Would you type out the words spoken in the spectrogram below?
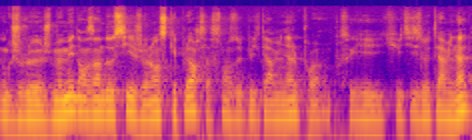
Donc je, je, me mets dans un dossier, je lance Kepler, ça se lance depuis le terminal pour, pour ceux qui, qui, utilisent le terminal.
